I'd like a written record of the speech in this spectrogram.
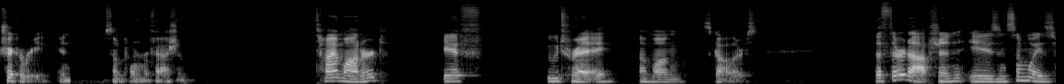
trickery in some form or fashion. Time honored, if outre among scholars. The third option is in some ways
